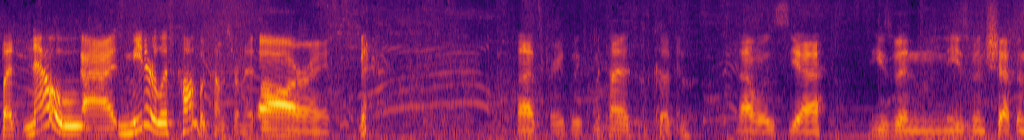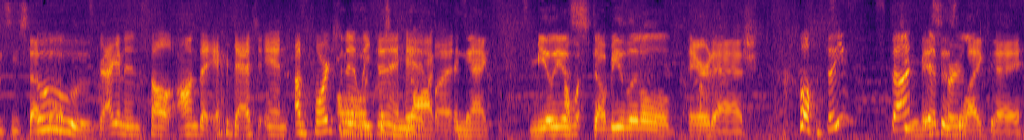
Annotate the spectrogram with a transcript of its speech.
But now That- meterless combo comes from it. All right. That's crazy. Matthias is cooking. That was yeah. He's been he's been chefing some stuff up. Ooh, Dragon Install on the air dash and unfortunately Oh, didn't hit, not but connect. Amelia's stubby little air dash. oh, these She stun misses leg day.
